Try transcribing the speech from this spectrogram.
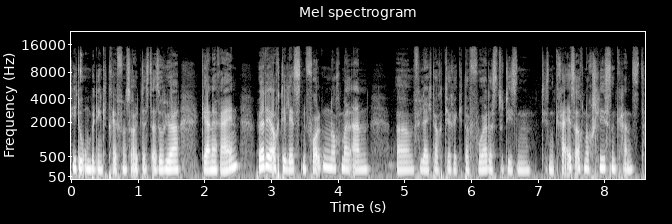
die du unbedingt treffen solltest. Also hör gerne rein, hör dir auch die letzten Folgen nochmal an, äh, vielleicht auch direkt davor, dass du diesen, diesen Kreis auch noch schließen kannst.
